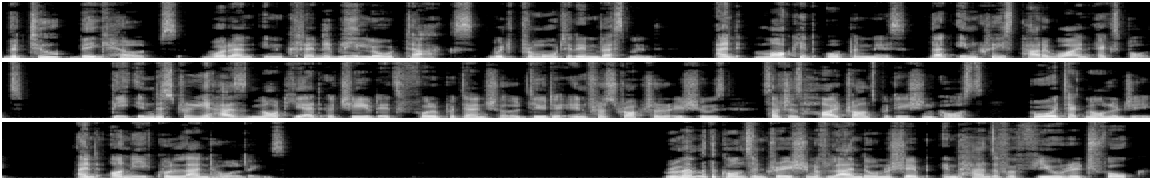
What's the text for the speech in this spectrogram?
The two big helps were an incredibly low tax, which promoted investment, and market openness that increased Paraguayan exports the industry has not yet achieved its full potential due to infrastructure issues such as high transportation costs, poor technology, and unequal land holdings. Remember the concentration of land ownership in the hands of a few rich folk?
